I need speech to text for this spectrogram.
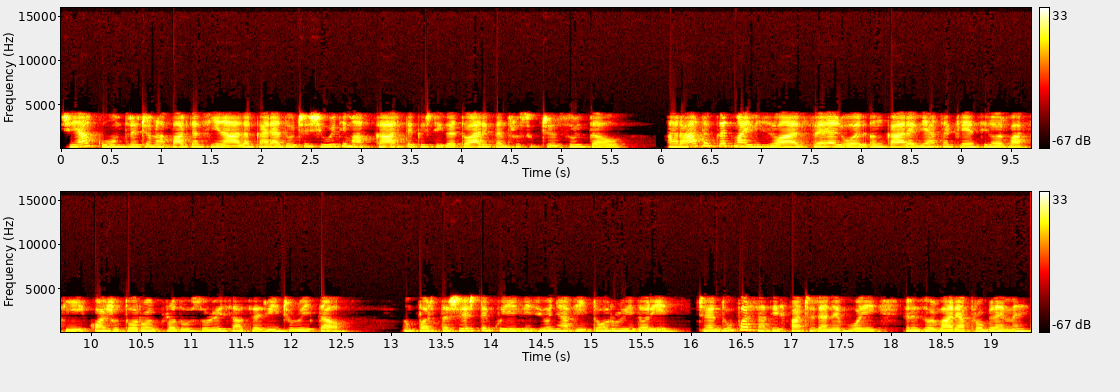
Și acum trecem la partea finală care aduce și ultima carte câștigătoare pentru succesul tău. Arată cât mai vizual felul în care viața clienților va fi cu ajutorul produsului sau serviciului tău. Împărtășește cu ei viziunea viitorului dorit, cel după satisfacerea nevoii, rezolvarea problemei.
